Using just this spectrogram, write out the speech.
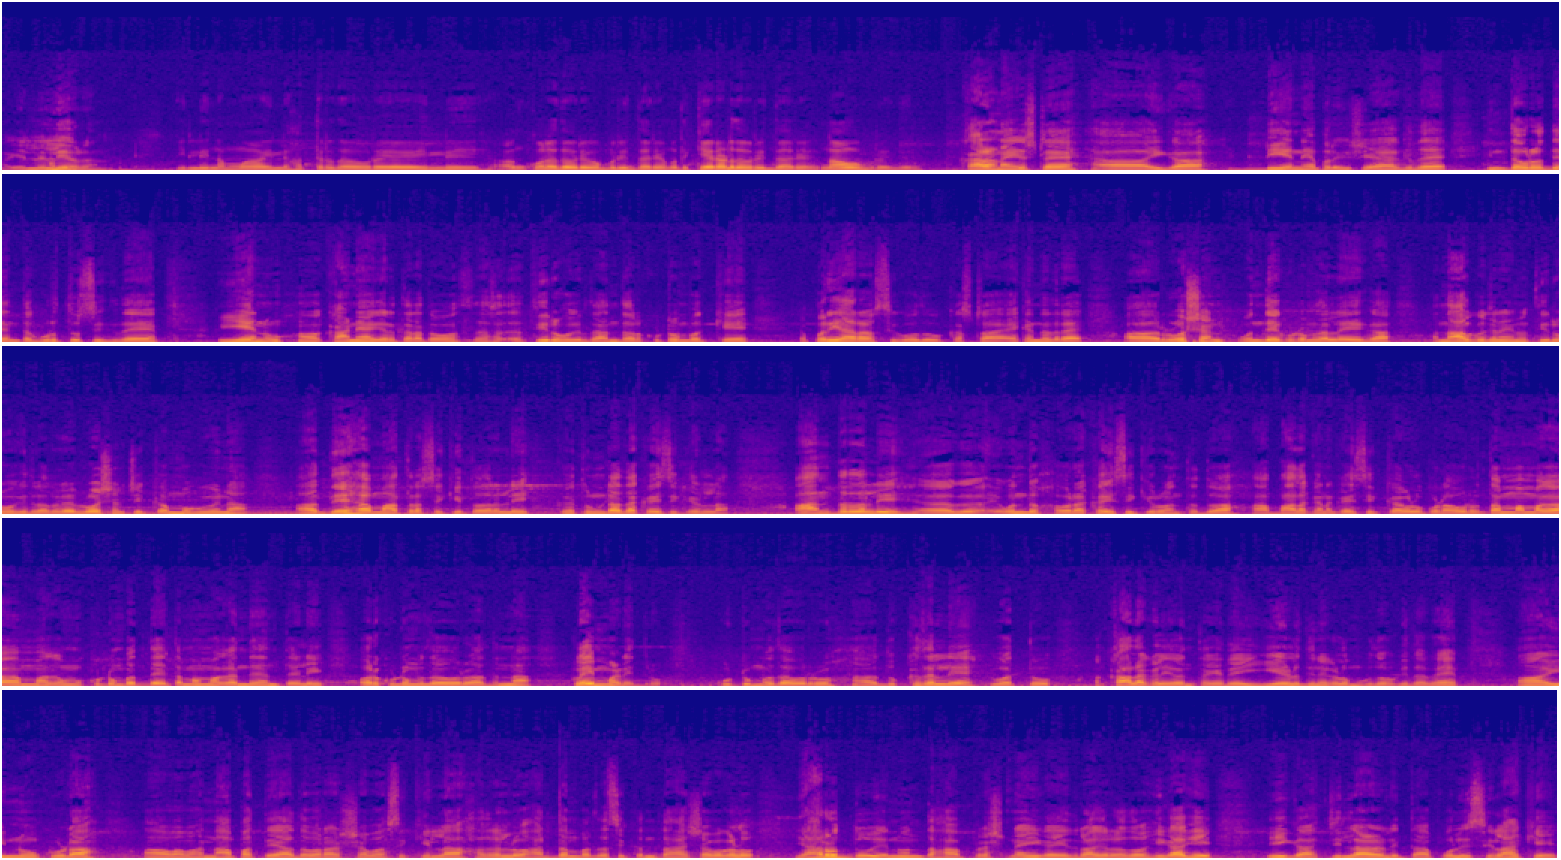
ಎಲ್ಲೆಲ್ಲಿ ಅವರನ್ನು? ಇಲ್ಲಿ ನಮ್ಮ ಇಲ್ಲಿ ಹತ್ತಿರದವರು ಇಲ್ಲಿ ಅಂಕೋಲದವರು ಒಬ್ಬರು ಇದ್ದಾರೆ ಮತ್ತು ಕೇರಳದವರು ಇದ್ದಾರೆ ನಾವೊಬ್ಬರು ಇದ್ದೀವಿ. ಕಾರಣ ಇಷ್ಟೇ ಆ, ಈಗ ಡಿ ಎನ್ ಎ ಪರೀಕ್ಷೆ ಆಗದೆ ಇಂಥವ್ರದ್ದೇ ಅಂತ ಗುರುತು ಸಿಗದೆ ಏನು ಆ, ಕಾಣೆಯಾಗಿರ್ತಾರೆ ಅಥವಾ ಸ- ಸ- ತೀರು ಹೋಗಿರ್ತಾರೆ ಅಂಥವ್ರ ಕುಟುಂಬಕ್ಕೆ ಪರಿಹಾರ ಸಿಗೋದು ಕಷ್ಟ. ಯಾಕೆಂತಂದರೆ ರೋಷನ್ ಒಂದೇ ಕುಟುಂಬದಲ್ಲೇ ಈಗ ನಾಲ್ಕು ಜನ ಏನು ತೀರು ಹೋಗಿದ್ರು. ಅದರಲ್ಲಿ ರೋಷನ್ ಚಿಕ್ಕ ಮಗುವಿನ ದೇಹ ಮಾತ್ರ ಸಿಕ್ಕಿತ್ತು. ಅದರಲ್ಲಿ ತುಂಡಾದ ಕೈ ಸಿಕ್ಕಿರಲಿಲ್ಲ. ಆ ಅಂತರದಲ್ಲಿ ಒಂದು ಅವರ ಕೈ ಸಿಕ್ಕಿರುವಂಥದ್ದು. ಆ ಬಾಲಕನ ಕೈ ಸಿಕ್ಕಾಗಲೂ ಕೂಡ ಅವರು ತಮ್ಮ ಮಗ ಮಗ, ಕುಟುಂಬದ್ದೇ ತಮ್ಮ ಮಗಂದೇ ಅಂತೇಳಿ ಅವರ ಕುಟುಂಬದವರು ಅದನ್ನು ಕ್ಲೈಮ್ ಮಾಡಿದರು. ಕುಟುಂಬದವರು ದುಃಖದಲ್ಲೇ ಇವತ್ತು ಕಾಲ ಕಳೆಯುವಂತಾಗಿದೆ. ಏಳು ದಿನಗಳು ಮುಗಿದು ಹೋಗಿದ್ದಾವೆ. ಇನ್ನೂ ಕೂಡ ನಾಪತ್ತೆಯಾದವರ ಶವ ಸಿಕ್ಕಿಲ್ಲ. ಅದರಲ್ಲೂ ಅರ್ಧಂಬರ್ಧ ಸಿಕ್ಕಂತಹ ಶವಗಳು ಯಾರದ್ದು ಎನ್ನುವಂತಹ ಪ್ರಶ್ನೆ ಈಗ ಎದುರಾಗಿರೋದು. ಹೀಗಾಗಿ ಈಗ ಜಿಲ್ಲಾಡಳಿತ, ಪೊಲೀಸ್ ಇಲಾಖೆ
